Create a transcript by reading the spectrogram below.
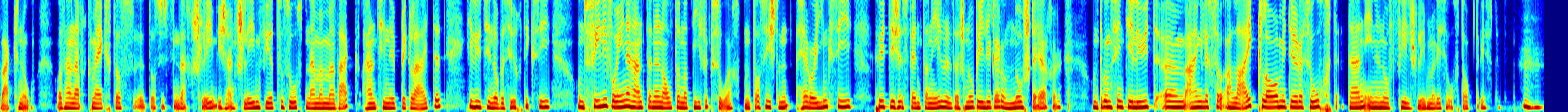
weggenommen. Also haben einfach gemerkt, dass das ist, eigentlich schlimm, ist eigentlich schlimm für zur Sucht, nehmen wir weg. Haben sie nicht begleitet. Die Leute sind aber süchtig gewesen. und viele von ihnen haben dann eine Alternative gesucht. Und das ist dann Heroin gewesen. Heute ist es Fentanyl, weil das ist noch billiger und noch stärker. Und darum sind die Leute ähm, eigentlich so allein klar mit ihrer Sucht, dann in eine noch viel schlimmere Sucht abdriftet. Mhm.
